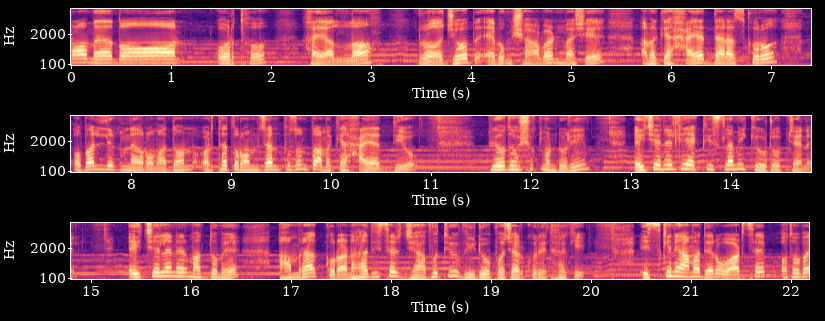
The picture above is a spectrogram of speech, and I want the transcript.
رمضان অর্থ হায় আল্লাহ রজব এবং শাবান মাসে আমাকে হায়াত দারাজ করো ওবাল্লিগনা রমাদন অর্থাৎ রমজান পর্যন্ত আমাকে হায়াত দিও প্রিয় দর্শক মণ্ডলী এই চ্যানেলটি একটি ইসলামিক ইউটিউব চ্যানেল এই চ্যানেলের মাধ্যমে আমরা কোরআন হাদিসের যাবতীয় ভিডিও প্রচার করে থাকি স্ক্রিনে আমাদের হোয়াটসঅ্যাপ অথবা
